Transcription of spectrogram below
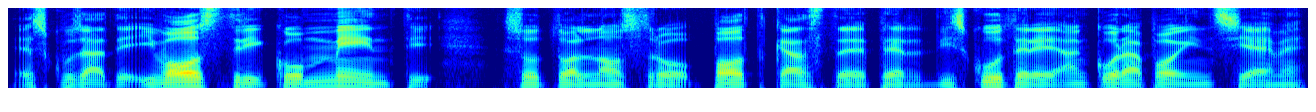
eh, scusate, i vostri commenti sotto al nostro podcast per discutere ancora poi insieme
